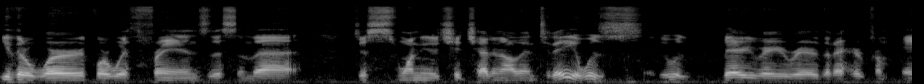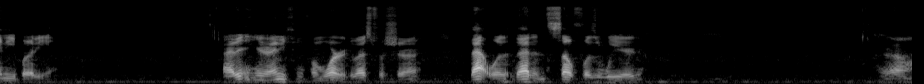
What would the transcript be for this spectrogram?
either work or with friends, this and that, just wanting to chit chat and all that. And today it was it was very very rare that I heard from anybody. I didn't hear anything from work, that's for sure. That was that in itself was weird. Uh,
